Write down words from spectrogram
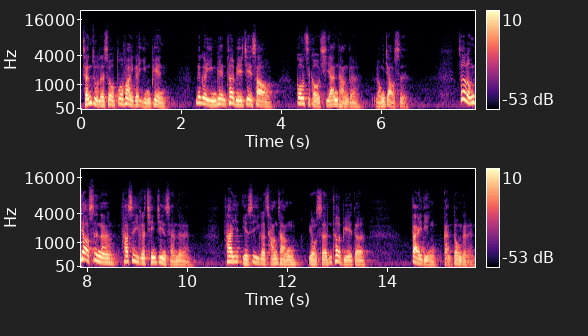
晨主的时候播放一个影片，那个影片特别介绍沟子口西安堂的龙教士。这龙教士呢，他是一个亲近神的人，他也是一个常常有神特别的带领感动的人。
